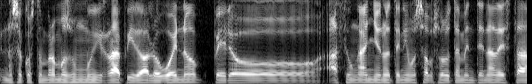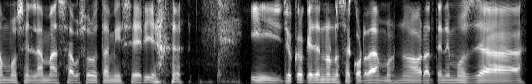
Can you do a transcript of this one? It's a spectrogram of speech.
Nos acostumbramos muy rápido a lo bueno, pero hace un año no teníamos absolutamente nada, estábamos en la más absoluta miseria y yo creo que ya no nos acordamos, ¿no? Ahora tenemos ya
